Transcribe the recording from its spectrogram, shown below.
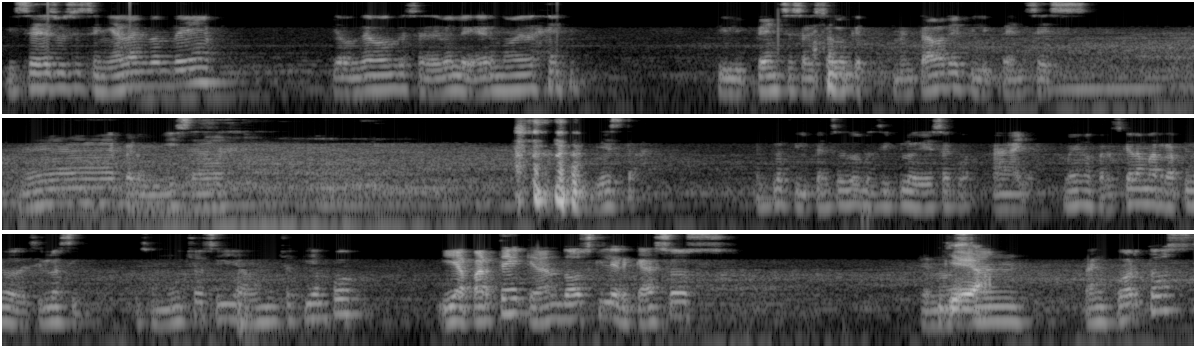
Dice eso, se señala en dónde, y a dónde a dónde se debe leer, ¿no? Filipenses, ahí está lo que comentaba de Filipenses. Eh, pero misa. Ahí está. Ejemplo, Filipenses 2, versículo 10 a 4. Ah, ya. Bueno, pero es que era más rápido decirlo así. Que son muchos, sí, aún mucho tiempo. Y aparte, quedan dos killer casos que no Yeah. están tan cortos.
